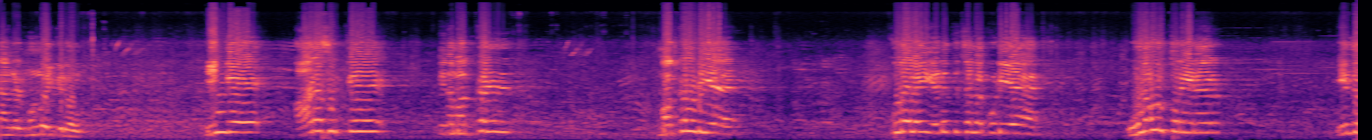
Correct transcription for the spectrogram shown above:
நாங்கள் முன்வைக்கிறோம். இங்கே அரசுக்கு இந்த மக்கள் மக்களுடைய குரலை எடுத்துச் செல்லக்கூடிய உளவுத்துறையினர் இந்த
